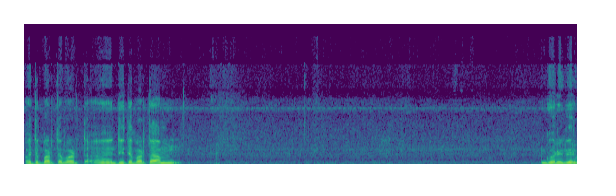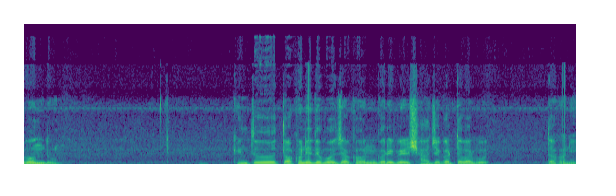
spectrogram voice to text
হয়তো পারতে পারতাম দিতে পারতাম গরিবের বন্ধু। কিন্তু তখনই দেব, যখন গরিবের সাহায্য করতে পারব, তখনই।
